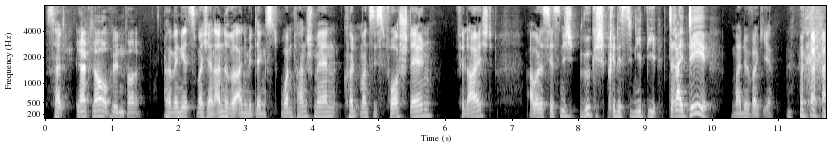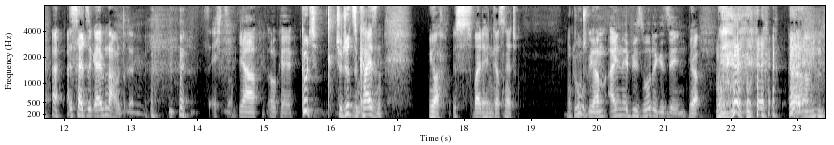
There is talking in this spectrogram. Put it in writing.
Das ist halt, Ja, klar, auf jeden Fall. wenn du jetzt zum Beispiel an andere Anime denkst, One Punch Man, könnte man sich's vorstellen, vielleicht, Aber das ist jetzt nicht wirklich prädestiniert wie 3D Manövergear. ist halt sogar im Namen drin. Ist echt so. Ja, okay. Gut, Jujutsu Kaisen. Ja, ist weiterhin ganz nett. Und gut. Du, wir haben eine Episode gesehen. Ja. ähm,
